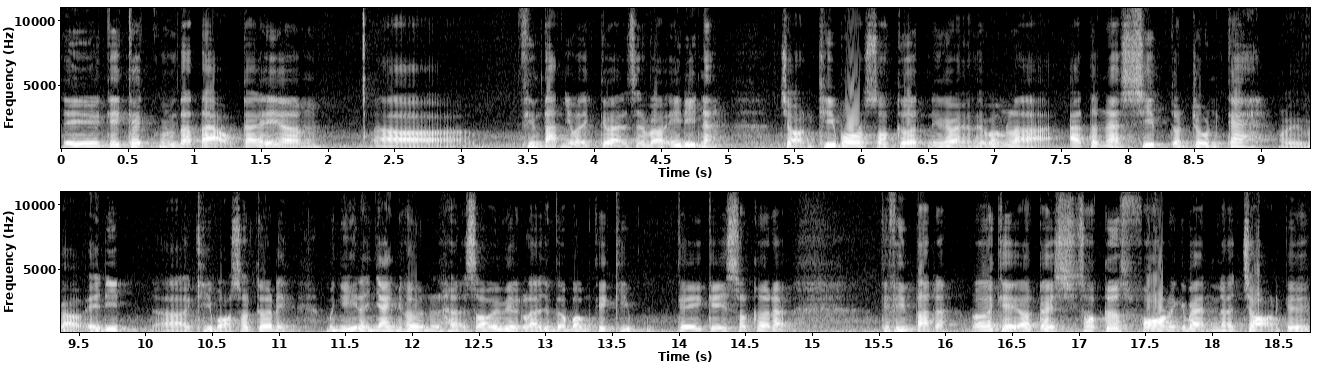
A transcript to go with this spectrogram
Thì cái cách chúng ta tạo cái um, uh, phím tắt như vậy các bạn sẽ vào edit này chọn keyboard shortcut thì các bạn phải bấm là alternate shift control k rồi vào edit uh, keyboard shortcut đi. Mình nghĩ là nhanh hơn là so với việc là chúng ta bấm cái key, cái cái shortcut đó cái phím tắt đó. rồi cái ở cái shortcut for này các bạn uh, chọn cái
